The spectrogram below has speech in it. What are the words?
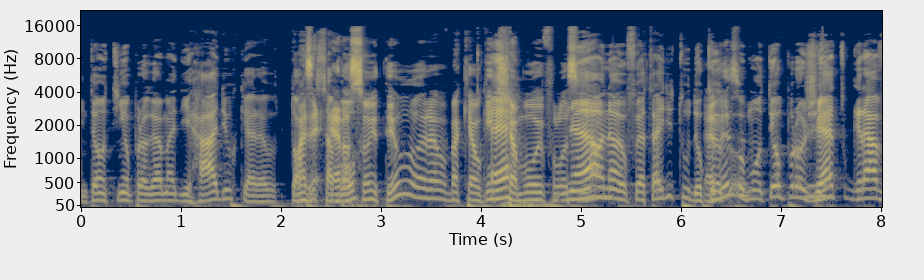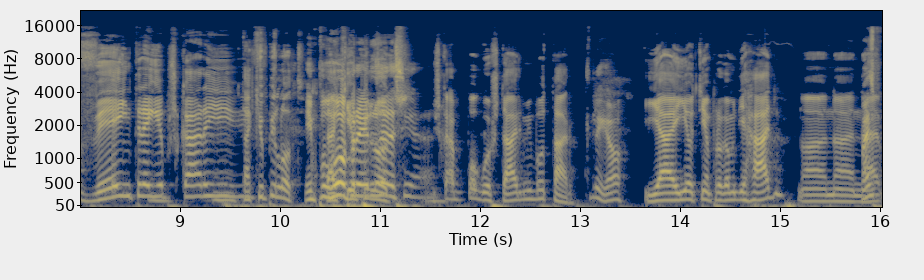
Então eu tinha o programa de rádio, que era o Toque Mas de Sabor. era sonho teu ou era que alguém É. te chamou e falou assim? Não, não, eu fui atrás de tudo. Eu, É eu- mesmo? eu montei o projeto, gravei, entreguei pros caras e. Tá aqui o piloto. Empurrou o pra eles piloto. assim, ah, Os caras, pô, gostaram e me botaram. que legal. E aí eu tinha programa de rádio na. na, na- Mas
